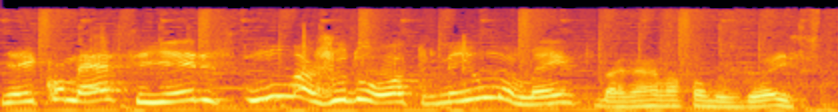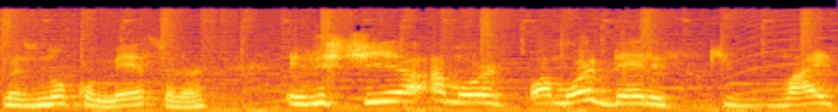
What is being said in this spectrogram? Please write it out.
E aí começa, e eles, um ajuda o outro, em nenhum momento da relação dos dois, mas no começo, né? Existia amor. O amor deles que vai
